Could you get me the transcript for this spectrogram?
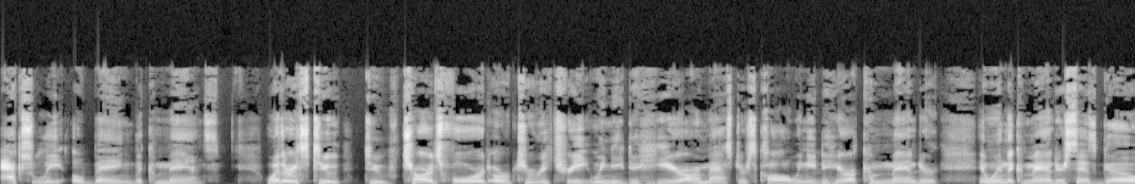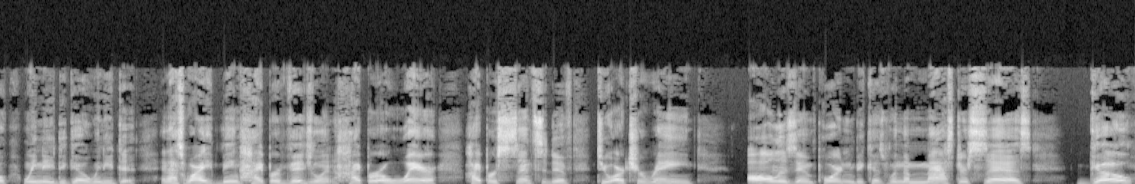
actually obeying the commands. Whether it's to, to charge forward or to retreat, we need to hear our master's call. We need to hear our commander. And when the commander says go, we need to go. We need to, and that's why being hyper vigilant, hyper aware, hypersensitive to our terrain, all is important because when the master says go,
